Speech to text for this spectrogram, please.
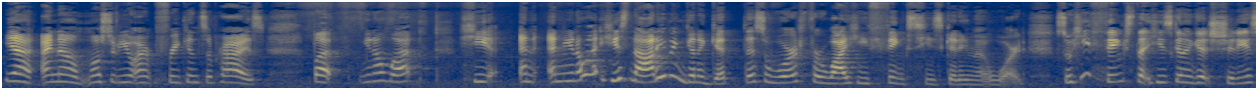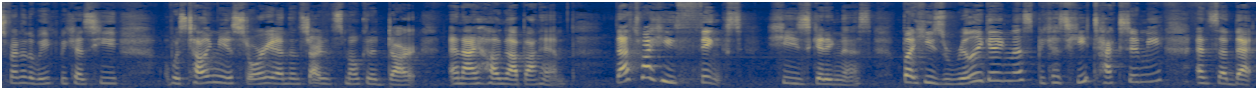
Yeah, I know most of you aren't freaking surprised, but you know what? He and and you know what? He's not even gonna get this award for why he thinks he's getting the award. So he thinks that he's gonna get shittiest friend of the week because he was telling me a story and then started smoking a dart, and I hung up on him. That's why he thinks he's getting this. But he's really getting this because he texted me and said that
